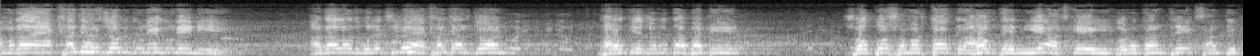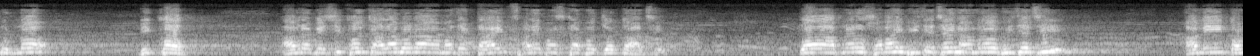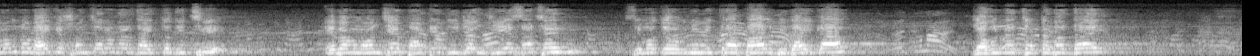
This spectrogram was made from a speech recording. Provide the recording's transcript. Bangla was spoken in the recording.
আমরা এক হাজার জন গুনে গুনে নিয়ে, আদালত বলেছিল এক হাজার জন ভারতীয় জনতা পার্টির সভ্য সমর্থক গ্রাহকদের নিয়ে আজকে এই গণতান্ত্রিক শান্তিপূর্ণ বিক্ষোভ। আমরা বেশিক্ষণ চালাবো না, আমাদের টাইম সাড়ে পাঁচটা পর্যন্ত আছে। তো আপনারা সবাই ভিজেছেন, আমরাও ভিজেছি। আমি তমগ্ন ভাইকে সঞ্চালনার দায়িত্ব দিচ্ছি। এবং মঞ্চে পার্টির দুজন জিএস আছেন, শ্রীমতী অগ্নিমিত্রা পাল, বিধায়িকা, জগন্নাথ চট্টোপাধ্যায়,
